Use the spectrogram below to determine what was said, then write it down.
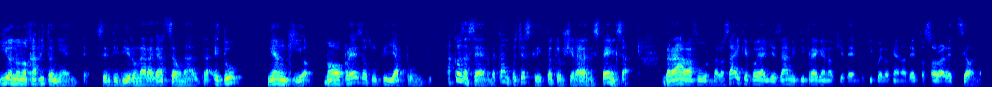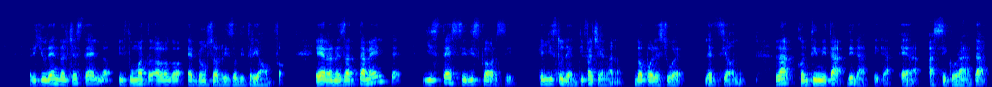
Io non ho capito niente, sentì dire una ragazza a un'altra, e tu? Neanch'io, ma ho preso tutti gli appunti. A cosa serve? Tanto c'è scritto che uscirà la dispensa. Brava furba, lo sai che poi agli esami ti fregano chiedendoti quello che hanno detto solo a lezione. Richiudendo il cestello, il fumatologo ebbe un sorriso di trionfo. Erano esattamente gli stessi discorsi che gli studenti facevano dopo le sue lezioni. La continuità didattica era assicurata.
